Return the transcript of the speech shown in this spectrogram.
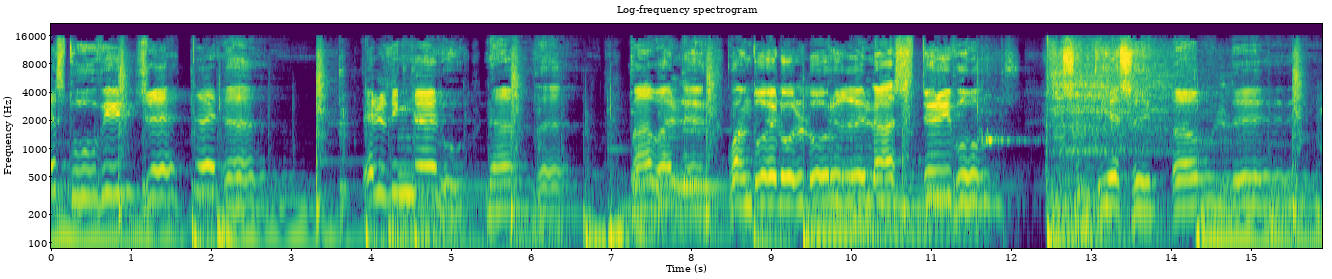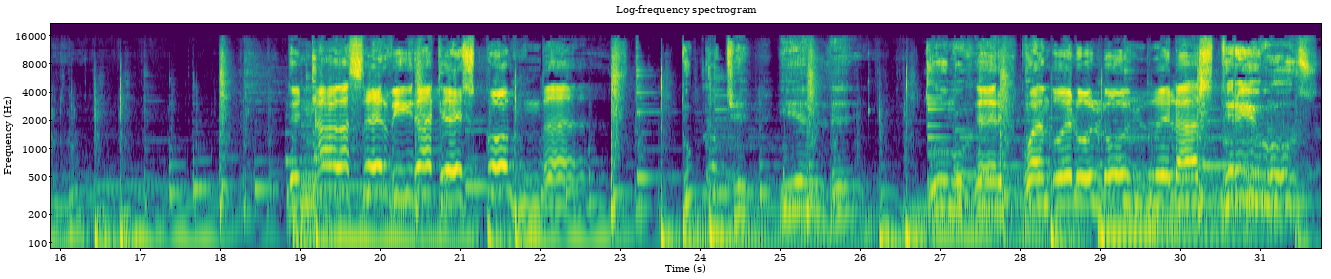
Tu billetera, el dinero nada va a valer cuando el olor de las tribus se empiece a oler. De nada servirá que escondas tu coche y el de tu mujer cuando el olor las tribus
